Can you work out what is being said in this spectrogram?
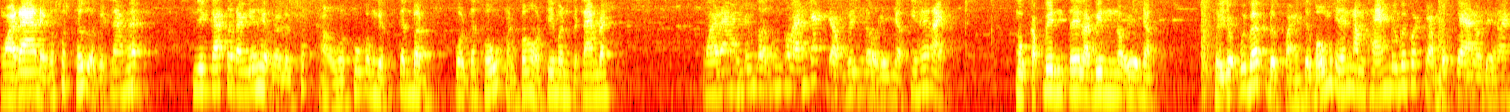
Ngoài ra đều có xuất xứ ở Việt Nam hết. Như cá tôi đang giới thiệu là được xuất khẩu ở khu công nghiệp Tân Bình, quận Tân Phú, thành phố Hồ Chí Minh, Việt Nam đây. Ngoài ra thì chúng tôi cũng có bán các dòng pin nội địa nhật như thế này. Một cặp pin, đây là pin nội địa nhật. Sử dụng với bếp được khoảng từ 4 cho đến 5 tháng đối với các dòng bếp ga nội địa này.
